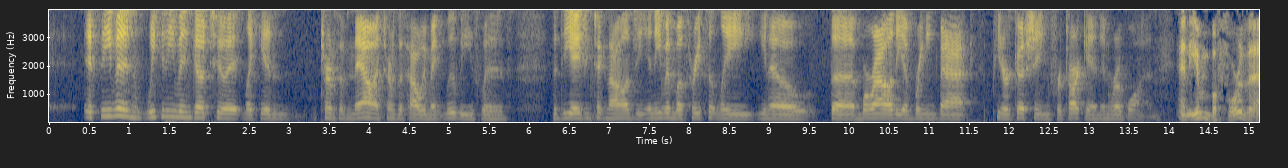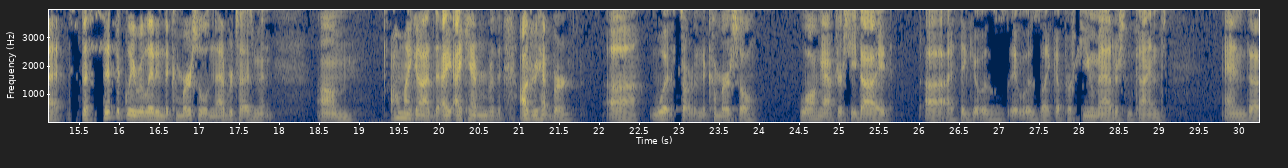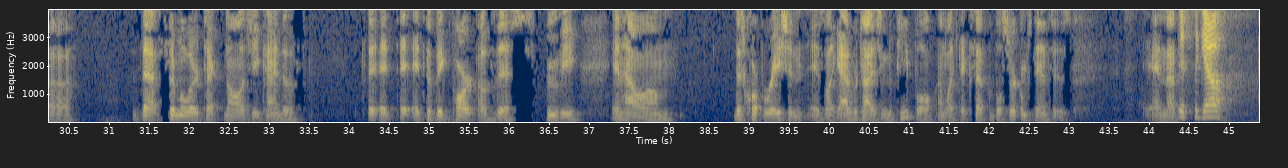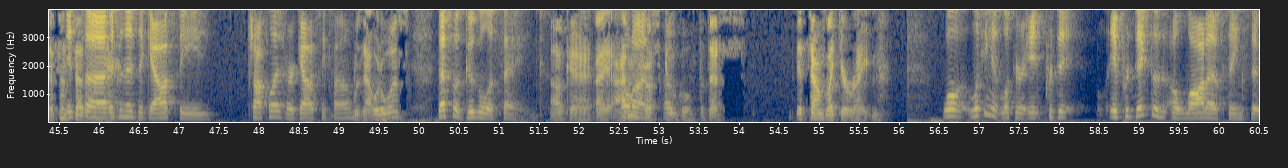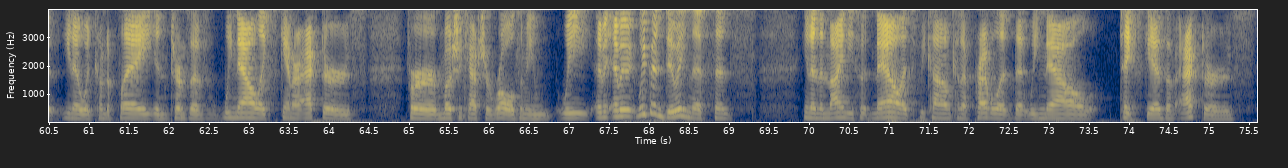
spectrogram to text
it's even we can even go to it like in terms of now in terms of how we make movies with the de-aging technology and even most recently you know the morality of bringing back peter cushing for tarkin in rogue one and even before that, specifically relating to commercials and advertisement. Um, oh my god, I, I can't remember the Audrey Hepburn. Uh, what starred in a commercial long after she died. Uh, I think it was it was like a perfume ad or some kind, and uh, that similar technology kind of it, it it's a big part of this movie in how um, this corporation is like advertising to people and like acceptable circumstances, and that's it's the gal that's it's unsettling. uh isn't it the galaxy chocolate or galaxy phone was that what it was? that's what google is saying Okay, I, I Hold don't on. trust Oh. Google, but that's it. Sounds like you're right. Well, looking at Looker, it predict it predicted a lot of things that you know would come to play in terms of we now like scan our actors for motion capture roles. I mean, we I mean, I mean we've been doing this since you know the '90s, but now it's become kind of prevalent that we now take scans of actors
